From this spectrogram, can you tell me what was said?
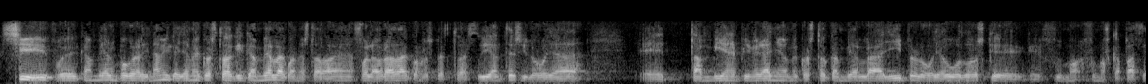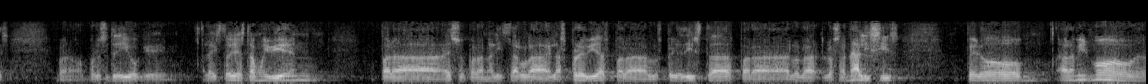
Sí, fue cambiar un poco la dinámica. Ya me costó aquí cambiarla cuando estaba en Fuenlabrada con respecto a estudiantes y luego ya eh, también el primer año me costó cambiarla allí, pero luego ya hubo dos que, fuimos, fuimos capaces. Bueno, por eso te digo que la historia está muy bien para eso, para analizarla en las previas, para los periodistas, para los análisis pero ahora mismo, eh,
